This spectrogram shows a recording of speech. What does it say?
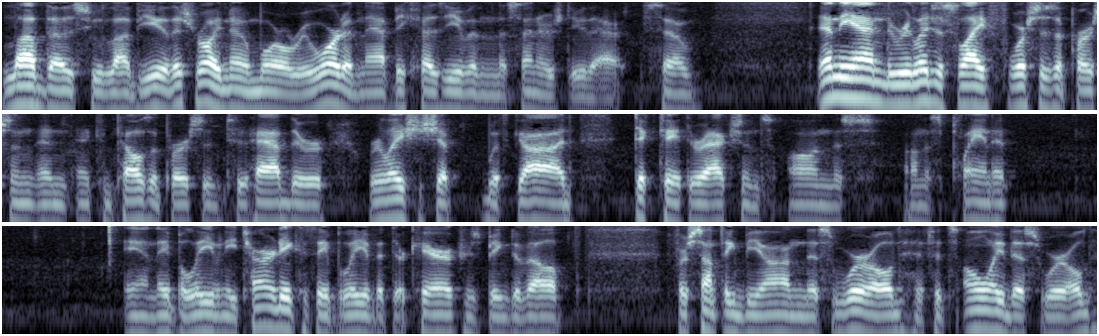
love those who love you. There's really no moral reward in that because even the sinners do that. So, in the end, the religious life forces a person and, and compels a person to have their relationship with God dictate their actions on this on this planet. And they believe in eternity because they believe that their character is being developed for something beyond this world. If it's only this world,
